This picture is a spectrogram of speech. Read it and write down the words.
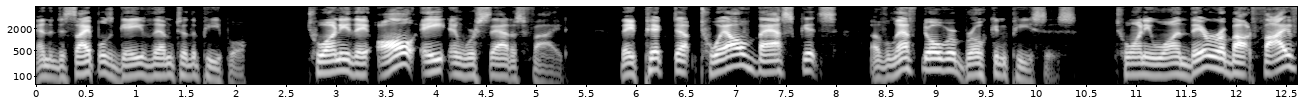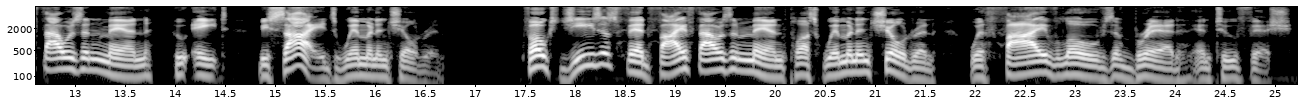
and the disciples gave them to the people. Twenty, they all ate and were satisfied. They picked up twelve baskets of leftover broken pieces. 21, there were about 5,000 men who ate, besides women and children. Folks, Jesus fed 5,000 men plus women and children with five loaves of bread and two fish.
